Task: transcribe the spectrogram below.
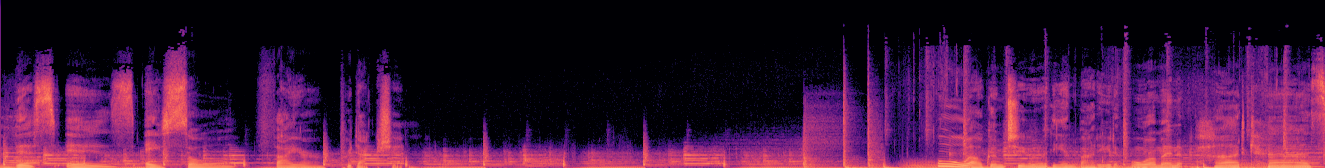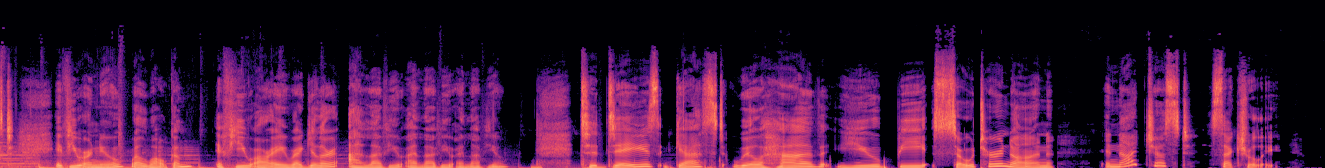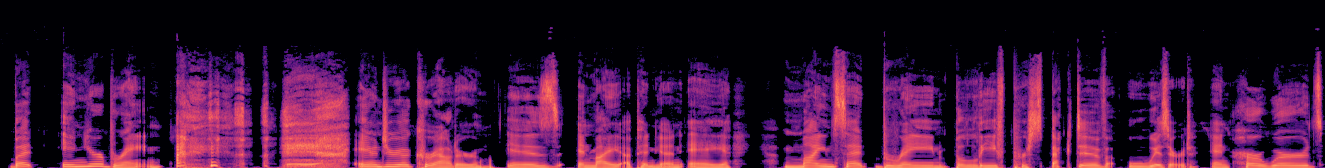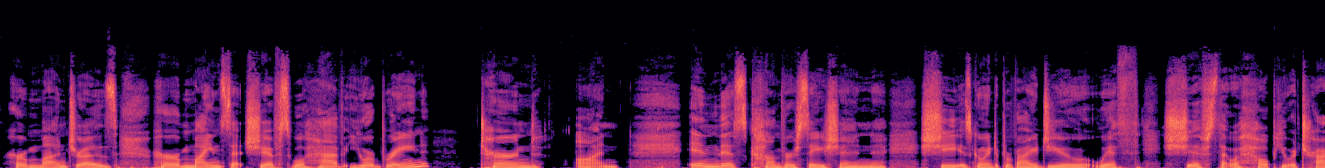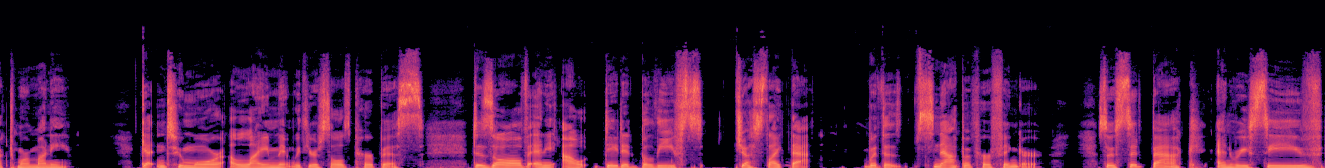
This is a Soul Fire production. Welcome to the Embodied Woman podcast. If you are new, well, welcome. If you are a regular, I love you, I love you, I love you. Today's guest will have you be so turned on, and not just sexually, but in your brain. Andrea Crowder is, in my opinion, a mindset, brain, belief, perspective wizard. And her words, her mantras, her mindset shifts will have your brain turned on. In this conversation, she is going to provide you with shifts that will help you attract more money, get into more alignment with your soul's purpose, dissolve any outdated beliefs just like that with a snap of her finger. So sit back and receive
